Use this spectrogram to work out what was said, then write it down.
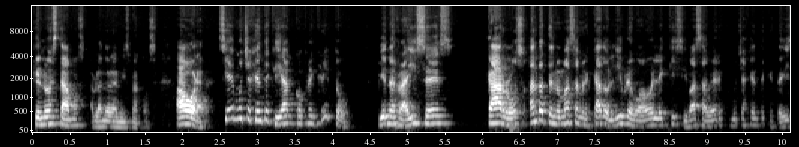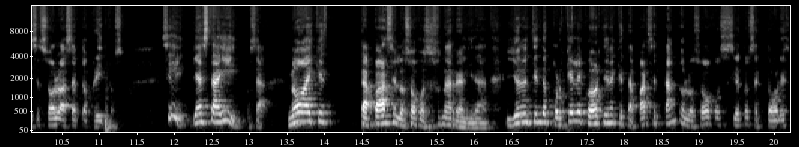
que no estamos hablando de la misma cosa. Ahora, si hay mucha gente que ya compra en cripto, bienes raíces, carros, ándate nomás a Mercado Libre o a OLX y vas a ver mucha gente que te dice solo acepto criptos. Sí, ya está ahí. O sea, no hay que taparse los ojos, es una realidad. Y yo no entiendo por qué el Ecuador tiene que taparse tanto los ojos en ciertos sectores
